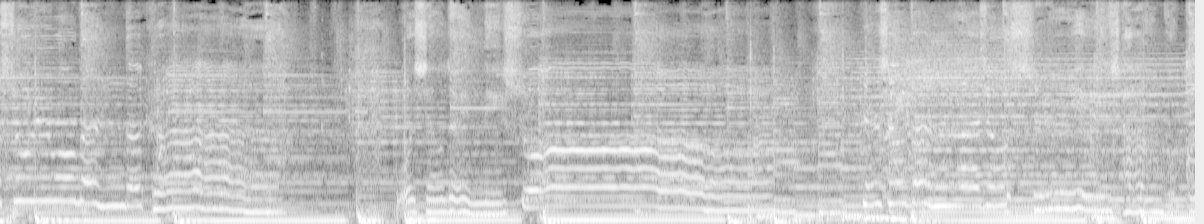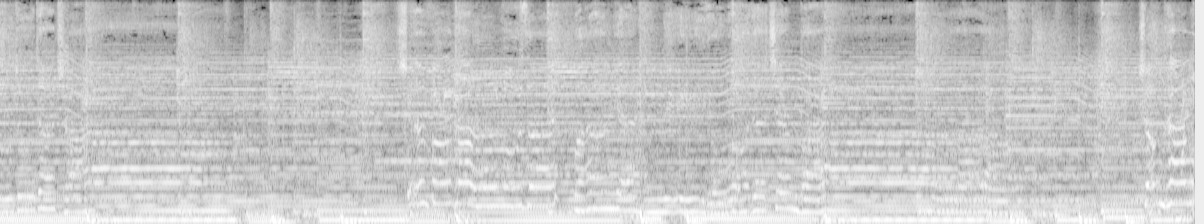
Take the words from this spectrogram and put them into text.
属于我们的歌。我想对你说，人生本来就是一场不孤独的仗。前方的路在蜿蜒，你有我的肩膀。张开我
